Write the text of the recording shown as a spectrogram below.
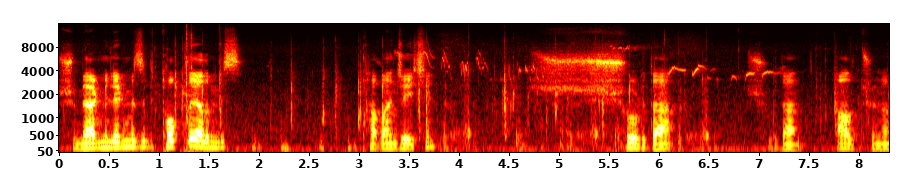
Şu mermilerimizi bir toplayalım biz. Tabanca için. Şurada. Şuradan al şunu.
